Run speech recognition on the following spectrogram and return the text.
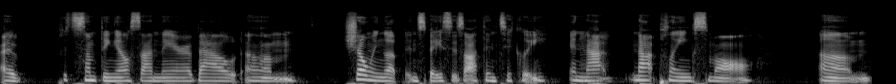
I put something else on there about um, showing up in spaces authentically and mm-hmm. not not playing small. Um,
